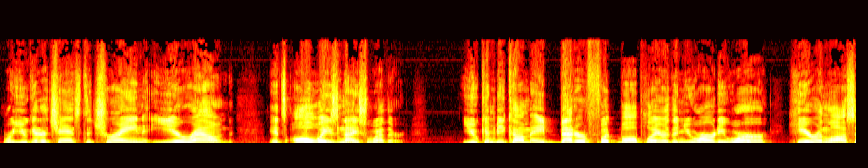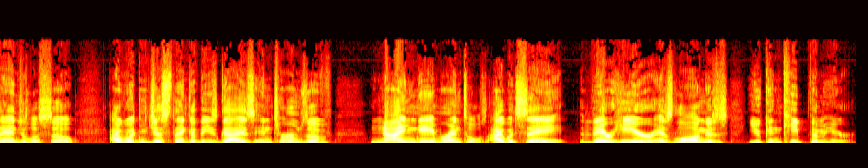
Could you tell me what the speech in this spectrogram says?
where you get a chance to train year round. It's always nice weather. You can become a better football player than you already were here in Los Angeles. So I wouldn't just think of these guys in terms of nine game rentals. I would say they're here as long as you can keep them here.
